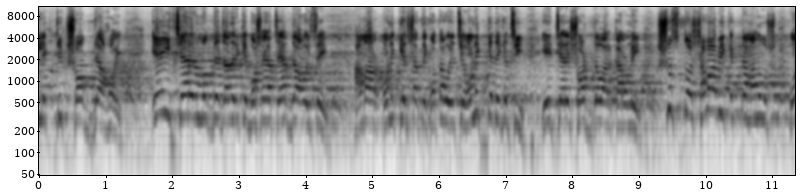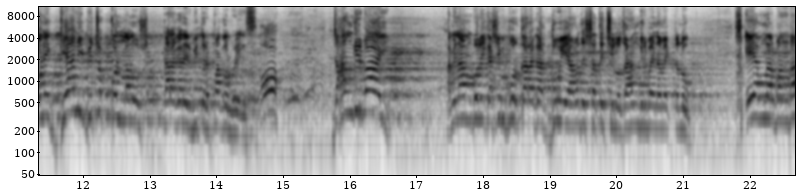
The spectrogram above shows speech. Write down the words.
ইলেকট্রিক শক দেওয়া হয়। এই চেয়ারের মধ্যে যাদেরকে বসায়া চেয়ার দেওয়া হয়েছে আমার অনেকের সাথে কথা হয়েছে অনেককে দেখেছি এই চেয়ারে শট দেওয়ার কারণে। সুস্থ স্বাভাবিক একটা মানুষ অনেক জ্ঞানী বিচক্ষণ মানুষ কারাগারের ভিতরে পাগল হয়ে গেছে। জাহাঙ্গীর ভাই আমি নাম বলি কাশিমপুর কারাগার দুই আমাদের সাথে ছিল জাহাঙ্গীর ভাই নামে একটা লোক। এই আল্লাহর বান্দা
